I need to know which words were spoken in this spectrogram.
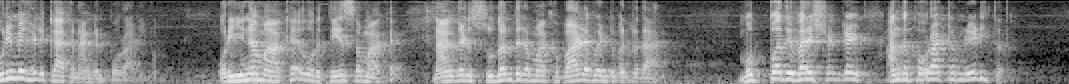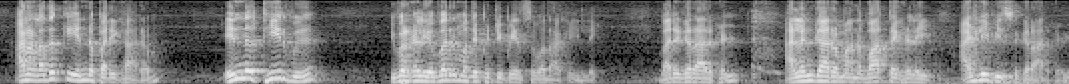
உரிமைகளுக்காக நாங்கள் போராடினோம். ஒரு இனமாக ஒரு தேசமாக நாங்கள் சுதந்திரமாக வாழ வேண்டும் என்றுதான் முப்பது வருஷங்கள் அந்த போராட்டம் நீடித்தது. ஆனால் அதற்கு என்ன பரிகாரம்? என்ன தீர்வு? இவர்கள் எவரும் அதை பற்றி பேசுவதாக இல்லை. வருகிறார்கள் அலங்காரமான வார்த்தைகளை அள்ளி வீசுகிறார்கள்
